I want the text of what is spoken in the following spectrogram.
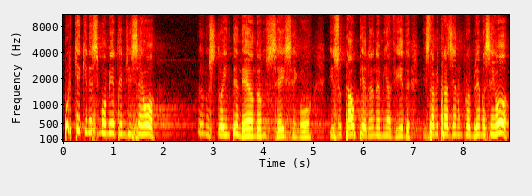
Por que que nesse momento ele diz, Senhor, eu não estou entendendo, eu não sei, Senhor, isso está alterando a minha vida, está me trazendo um problema, Senhor,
